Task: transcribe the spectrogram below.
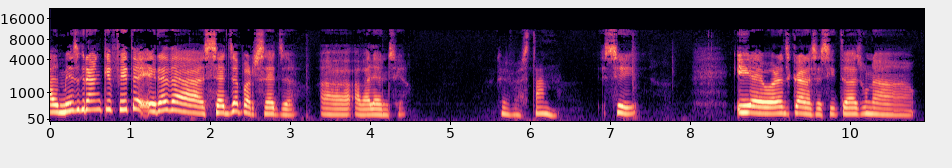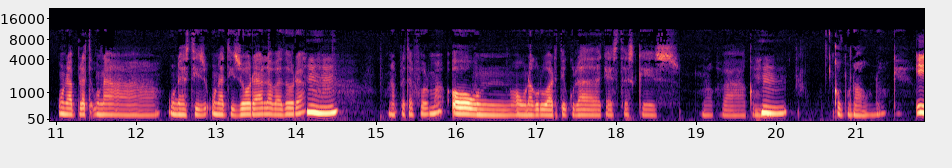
El més gran que he fet era de 16 per 16 a, a València. Que és bastant. Sí. I llavors, clar, necessites una, una, plata, una, una, una tisora lavadora, mm -hmm. una plataforma, o, un, o una grua articulada d'aquestes que és bueno, que va com... Mm com un ou, no? Que... I,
